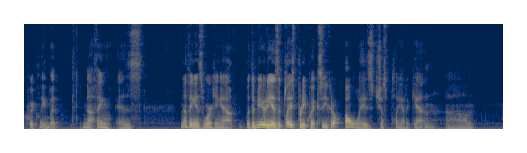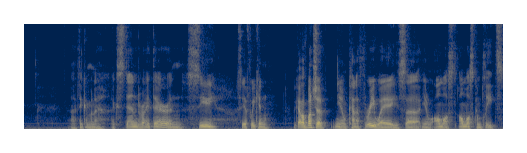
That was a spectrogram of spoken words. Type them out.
quickly, but nothing is nothing is working out. But the beauty is it plays pretty quick, so you could always just play it again. Um, I think I'm gonna extend right there and see see if we can. We got a bunch of you know kind of three ways, uh, you know, almost almost completes.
